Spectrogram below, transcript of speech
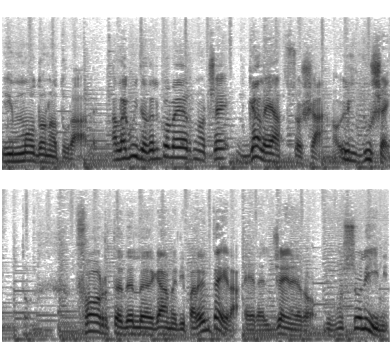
in modo naturale. Alla guida del governo c'è Galeazzo Ciano, il Ducetto, forte del legame di parentela, era il genero di Mussolini,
